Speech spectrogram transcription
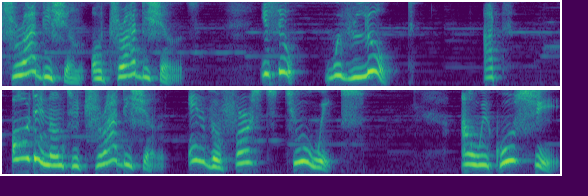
tradition or traditions. You see, we've looked at holding on to tradition in the first two weeks, and we could see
